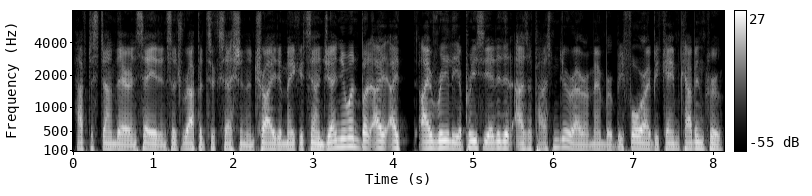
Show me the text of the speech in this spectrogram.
have to stand there and say it in such rapid succession and try to make it sound genuine, but I, I, I really appreciated it as a passenger. I remember before I became cabin crew.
